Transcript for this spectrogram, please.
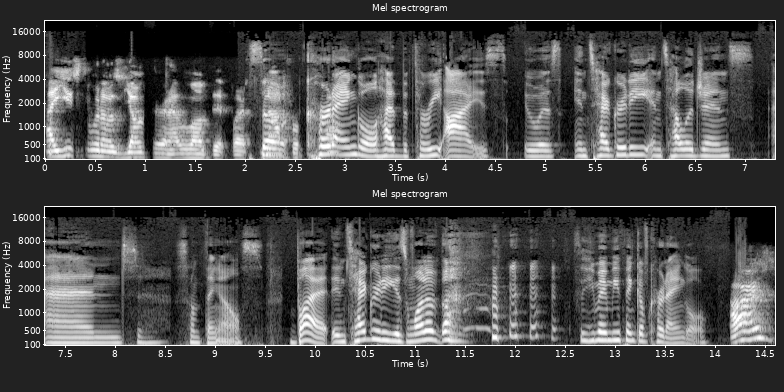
I used to when I was younger, and I loved it, but so not for Kurt Angle had the three eyes. It was integrity, intelligence, and something else. But integrity is one of them. so you made me think of Kurt Angle. All right,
